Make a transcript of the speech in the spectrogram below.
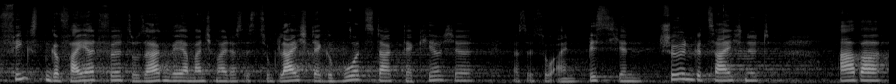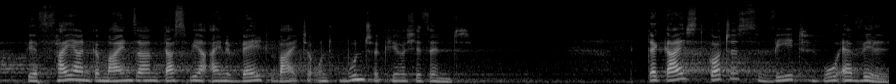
Pfingsten gefeiert wird, so sagen wir ja manchmal, das ist zugleich der Geburtstag der Kirche, das ist so ein bisschen schön gezeichnet, aber wir feiern gemeinsam, dass wir eine weltweite und bunte Kirche sind. Der Geist Gottes weht, wo er will,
